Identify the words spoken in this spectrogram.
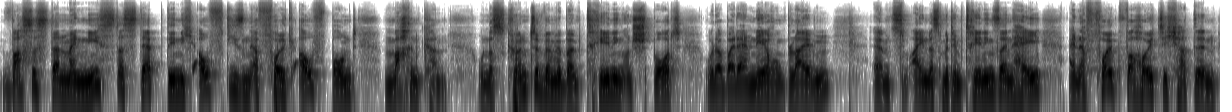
was ist dann mein nächster Step, den ich auf diesen Erfolg aufbauend machen kann. Und das könnte, wenn wir beim Training und Sport oder bei der Ernährung bleiben, ähm, zum einen das mit dem Training sein, hey, ein Erfolg war heute, ich hatte ein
